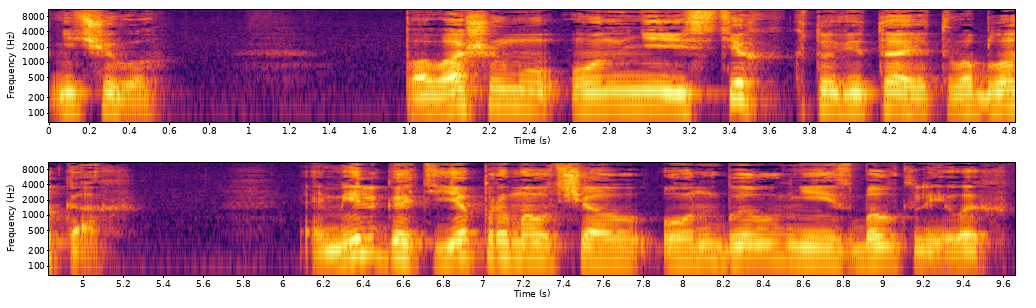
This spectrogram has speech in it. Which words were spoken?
Ничего. По-вашему, он не из тех, кто витает в облаках? Эмиль Готье промолчал, он был не из болтливых.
